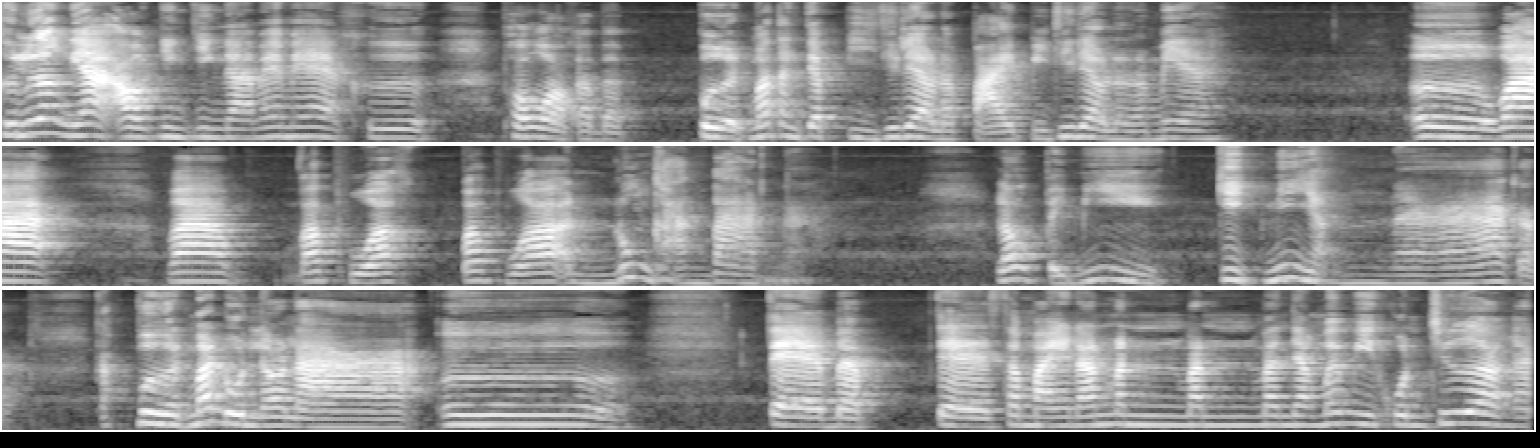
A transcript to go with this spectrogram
คือเรื่องเนี้ยเอาจริง ๆ นะแม่แม่คือ พอออกกับแบบเปิดมาตั้งแต่ปีที่แล้วล้วปลายปีที่แล้วแล้วนะแม่เออว่าว่าว่าผัวว่าผัวอันลุ่งขางบ้านนะเราไปมี กิกมีอย่างนะกับกับเปิดมาโดนแล้วล่ะเออ แต่แบบแต่สมัยนั้นมันมันมันยังไม่มีคนเชื่อไง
